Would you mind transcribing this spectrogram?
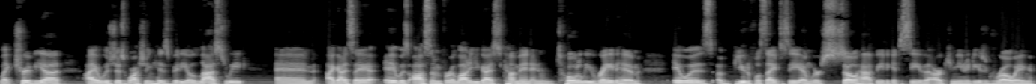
like trivia. I was just watching his video last week and I gotta say, it was awesome for a lot of you guys to come in and totally rate him. It was a beautiful sight to see, and we're so happy to get to see that our community is growing.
